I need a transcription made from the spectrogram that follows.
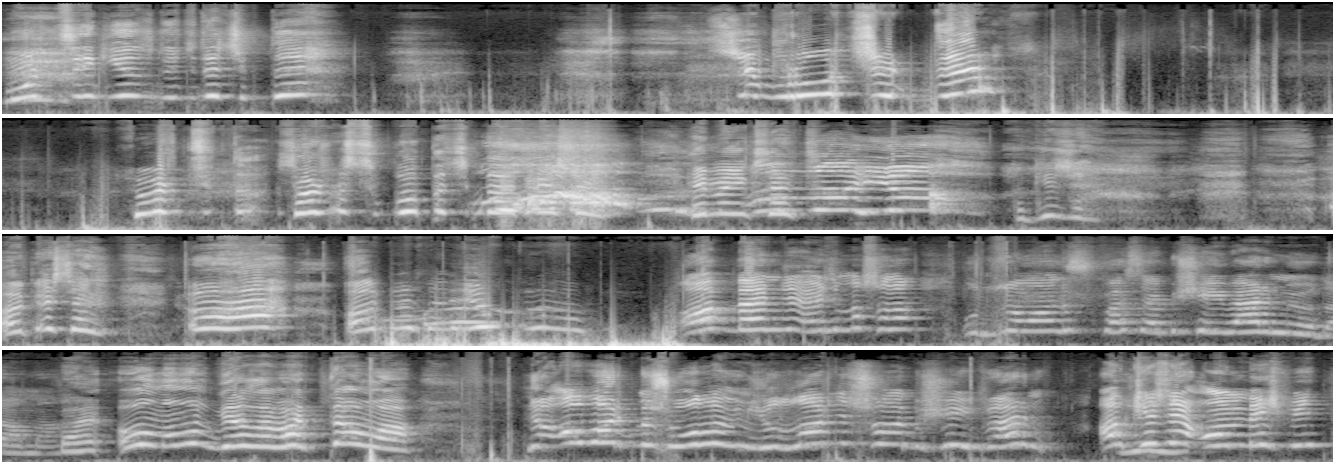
Mortis 200 gücü de çıktı. Sprout çıktı. Search çıktı. Search ve Sprout da çıktı arkadaşlar. Hemen yükselt. Arkadaşlar. Arkadaşlar. Oha. Arkadaşlar yapıyorum. Abi bence Ecma sana uzun zamandır Supercell bir şey vermiyordu ama. Ben oğlum ama biraz abarttı ama. Ne abartmış oğlum yıllardır sana şey ver. Kesin 15 bin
